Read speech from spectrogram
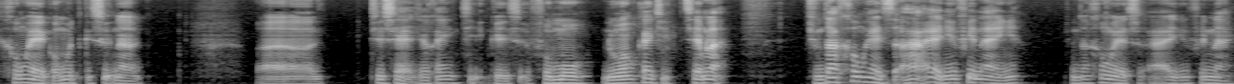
Không hề có một cái sự nào uh, chia sẻ cho các anh chị cái sự FOMO, đúng không? Các anh chị xem lại. Chúng ta không hề sợ hãi ở những phiên này nhé. Chúng ta không hề sợ hãi ở những phiên này.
